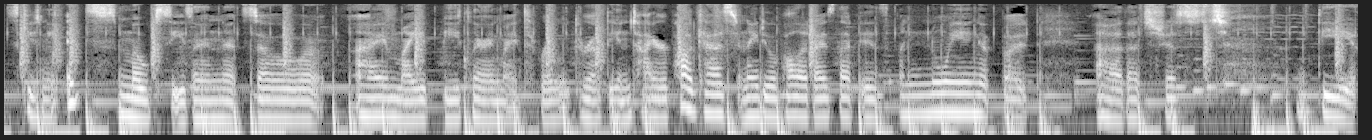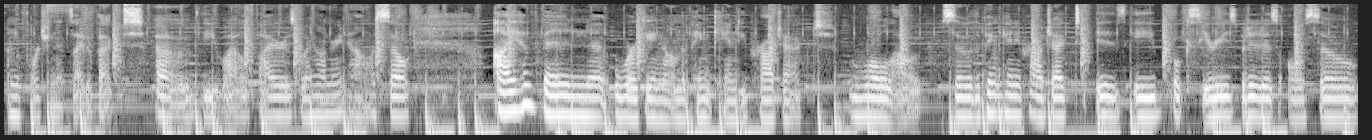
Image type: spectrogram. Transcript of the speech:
excuse me, it's smoke season, so I might be clearing my throat throughout the entire podcast, and I do apologize. That is annoying, but uh, that's just the unfortunate side effect of the wildfires going on right now. So, I have been working on the Pink Candy Project rollout. So, the Pink Candy Project is a book series, but it is also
